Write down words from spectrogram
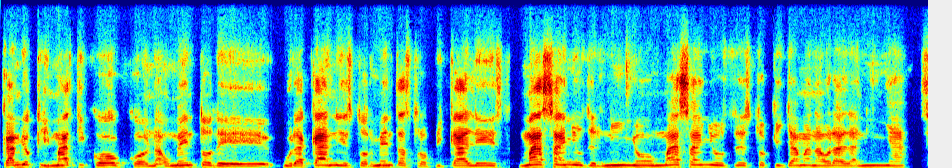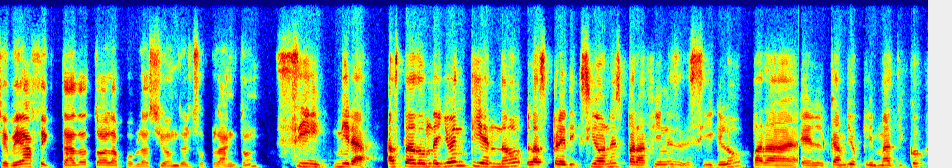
cambio climático con aumento de huracanes, tormentas tropicales, más años del niño, más años de esto que llaman ahora la niña, ¿se ve afectada toda la población del zooplancton? Sí, mira, hasta donde yo entiendo las predicciones para fines de siglo, para el cambio climático,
